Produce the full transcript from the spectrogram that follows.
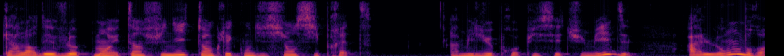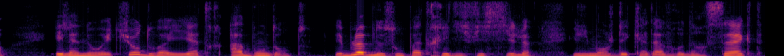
car leur développement est infini tant que les conditions s'y prêtent. Un milieu propice est humide, à l'ombre, et la nourriture doit y être abondante. Les blobs ne sont pas très difficiles, ils mangent des cadavres d'insectes,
